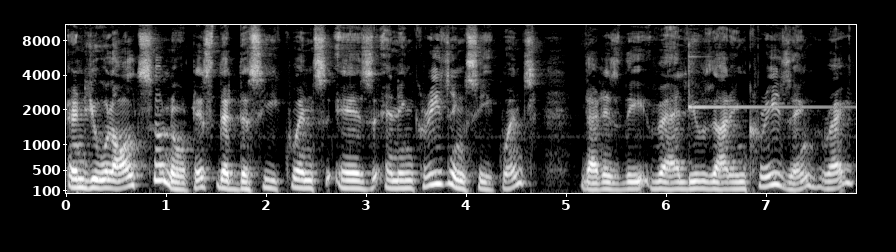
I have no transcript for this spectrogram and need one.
And you will also notice that the sequence is an increasing sequence. That is the values are increasing right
